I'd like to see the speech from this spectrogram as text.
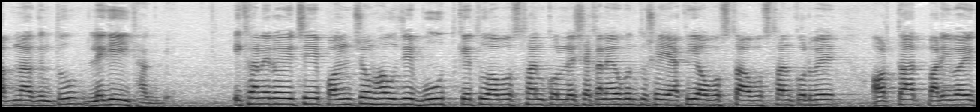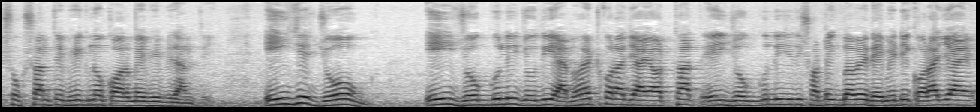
আপনার কিন্তু লেগেই থাকবে। এখানে রয়েছে পঞ্চম হাউজে বুধ কেতু অবস্থান করলে সেখানেও কিন্তু সেই একই অবস্থা অবস্থান করবে, অর্থাৎ পারিবারিক সুখ শান্তি, বিঘ্ন, কর্মে বিভ্রান্তি। এই যে যোগ এই যোগগুলি যদি অ্যাভয়েড করা যায়, অর্থাৎ এই যোগগুলি যদি সঠিকভাবে রেমেডি করা যায়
